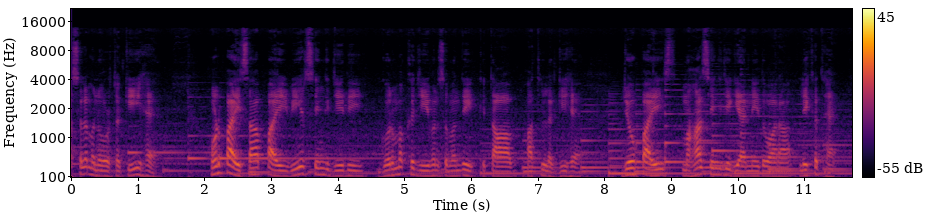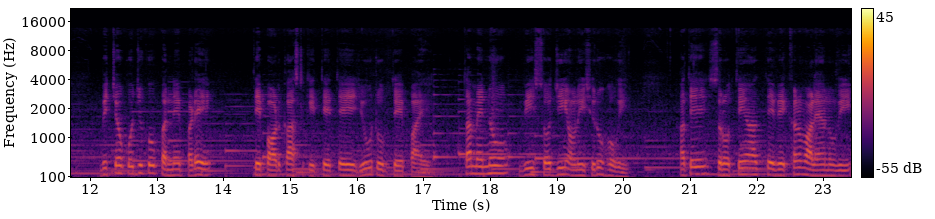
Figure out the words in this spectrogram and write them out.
ਅਸਲ ਮਨੋਰਥ ਕੀ ਹੈ। ਹੁਣ ਭਾਈ ਸਾਹਿਬ, ਭਾਈ ਵੀਰ ਸਿੰਘ ਜੀ ਦੀ ਗੁਰਮੁਖ ਜੀਵਨ ਸੰਬੰਧੀ ਕਿਤਾਬ ਹੱਥ ਲੱਗੀ ਹੈ, ਜੋ ਭਾਈ ਮਹਾ ਸਿੰਘ ਜੀ ਗਿਆਨੀ ਦੁਆਰਾ ਲਿਖਤ ਹੈ। ਵਿੱਚੋਂ ਕੁਝ ਕੁ ਪੰਨੇ ਪੜ੍ਹੇ ਤੇ ਪੋਡਕਾਸਟ ਕੀਤੇ ਤੇ YouTube ਤੇ ਪਾਏ, ਤਾਂ ਮੈਨੂੰ ਵੀ ਸੋਝੀ ਆਉਣੀ ਸ਼ੁਰੂ ਹੋ ਗਈ। ਅਤੇ ਸਰੋਤਿਆਂ ਤੇ ਵੇਖਣ ਵਾਲਿਆਂ ਨੂੰ ਵੀ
